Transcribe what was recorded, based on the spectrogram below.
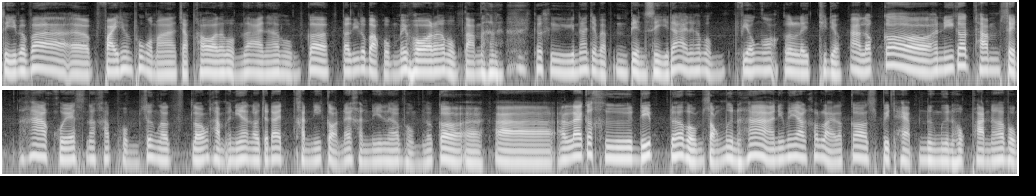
สีแบบว่าเอ่อไฟที่มันพุ่งออกมาจากท่อนะผมได้นะครับผมก็ตอนนี้โลบักผมไม่พอนะครับผมตามนั้นก็คือน่าจะแบบเปลี่ยนสีได้นะครับผมเฟี้ยวเงาะก็เลยทีเดียวอ่าแล้วก็อันนี้ก็ทำเสร็จ5เควสนะครับผมซึ่งเราเราต้องทำอันเนี้ยเราจะได้คันนี้ก่อนได้คันนี้นะครับผมแล้วก็อ่ออ่าอันแรกก็คือดิฟนะครับผม 25,000 อันนี้ไม่ยากเท่าไหร่ แล้วก็สปีดแท็บ16,000 นะครับผม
